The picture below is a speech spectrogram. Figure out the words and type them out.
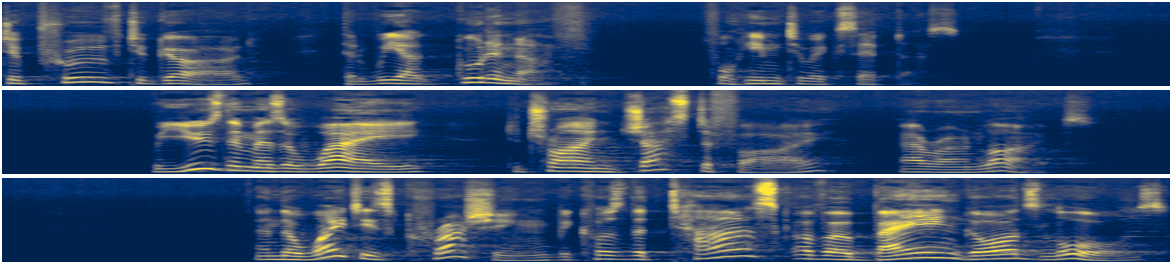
to prove to God that we are good enough for Him to accept us. We use them as a way to try and justify our own lives. And the weight is crushing because the task of obeying God's laws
